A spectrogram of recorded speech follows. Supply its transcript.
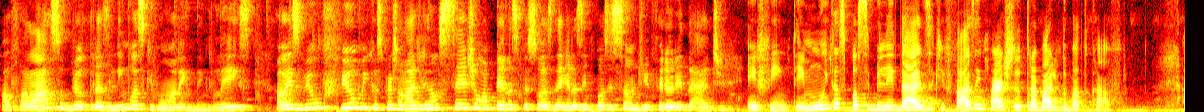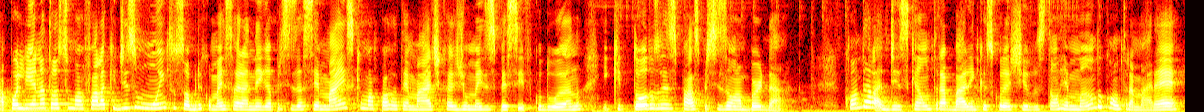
ao falar sobre outras línguas que vão além do inglês, ao exibir um filme que os personagens não sejam apenas pessoas negras em posição de inferioridade. Enfim, tem muitas possibilidades que fazem parte do trabalho do Batucafra. A Poliana trouxe uma fala que diz muito sobre como a história negra precisa ser mais que uma pauta temática de um mês específico do ano e que todos os espaços precisam abordar. Quando ela diz que é um trabalho em que os coletivos estão remando contra a maré,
